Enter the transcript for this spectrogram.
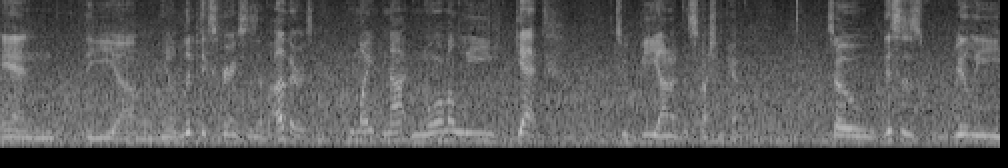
and the um, you know lived experiences of others who might not normally get to be on a discussion panel. So this is really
